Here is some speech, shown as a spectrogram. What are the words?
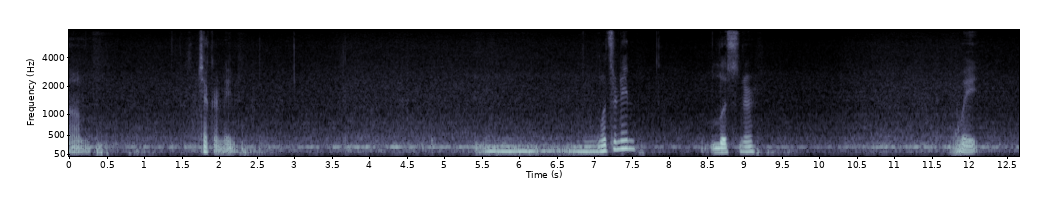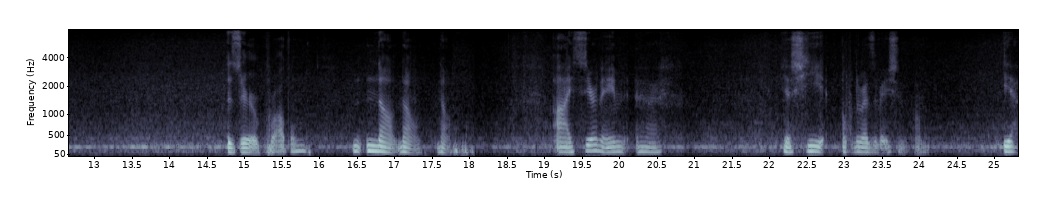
Um, check her name. What's her name? Listener. Wait. Is there a problem? N- no, no, no. I see her name. Uh, yeah, she opened the reservation. Um, yeah.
